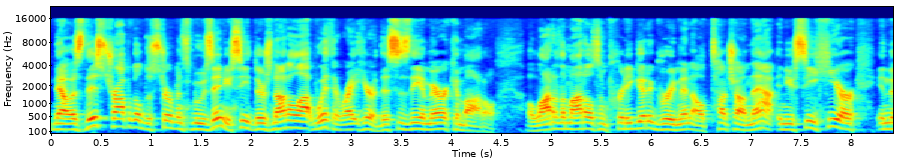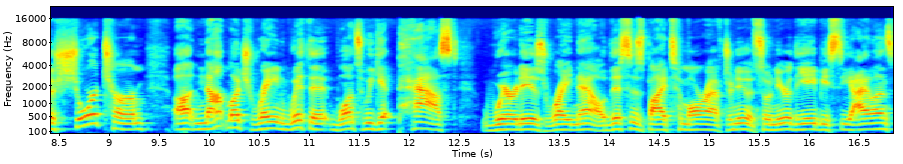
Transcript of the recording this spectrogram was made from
Now, as this tropical disturbance moves in, you see there's not a lot with it right here. This is the American model. A lot of the models in pretty good agreement. I'll touch on that. And you see here in the short term, uh, not much rain with it once we get past where it is right now. This is by tomorrow afternoon. So near the ABC Islands,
